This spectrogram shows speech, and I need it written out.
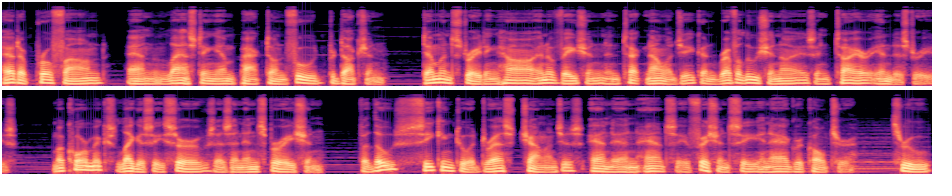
had a profound and lasting impact on food production, demonstrating how innovation and technology can revolutionize entire industries. McCormick's legacy serves as an inspiration for those seeking to address challenges and enhance efficiency in agriculture through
